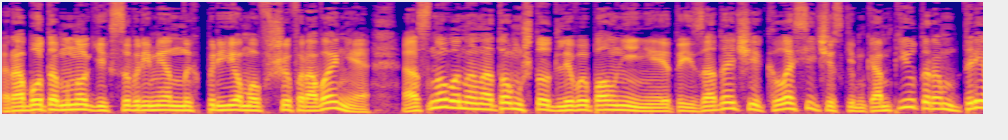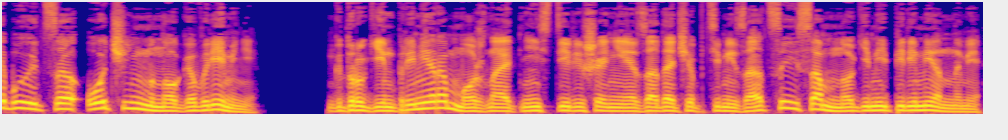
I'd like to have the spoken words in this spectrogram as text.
Работа многих современных приемов шифрования основана на том, что для выполнения этой задачи классическим компьютерам требуется очень много времени. К другим примерам можно отнести решение задач оптимизации со многими переменными.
